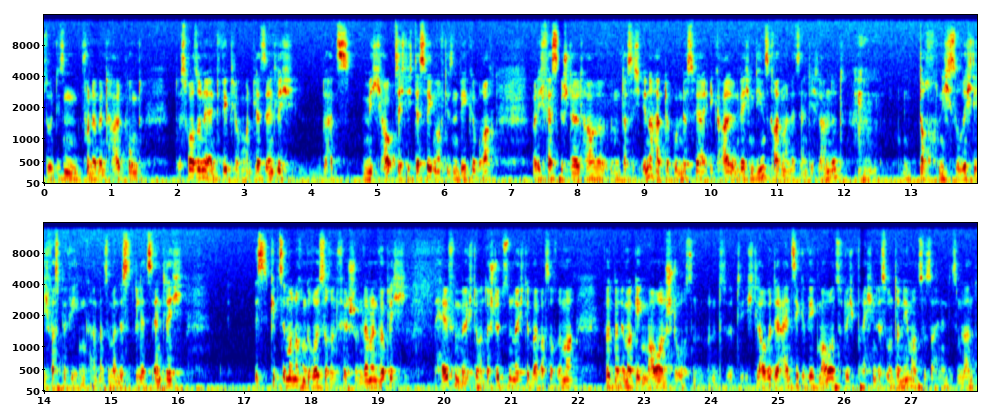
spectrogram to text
so diesen Fundamentalpunkt, das war so eine Entwicklung und letztendlich hat es mich hauptsächlich deswegen auf diesen Weg gebracht, weil ich festgestellt habe, dass ich innerhalb der Bundeswehr, egal in welchem Dienstgrad man letztendlich landet, mhm doch nicht so richtig was bewegen kann. Also man ist letztendlich, gibt es immer noch einen größeren Fisch. Und wenn man wirklich helfen möchte, unterstützen möchte, bei was auch immer, wird man immer gegen Mauern stoßen. Und ich glaube, der einzige Weg, Mauern zu durchbrechen, ist Unternehmer zu sein in diesem Land.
